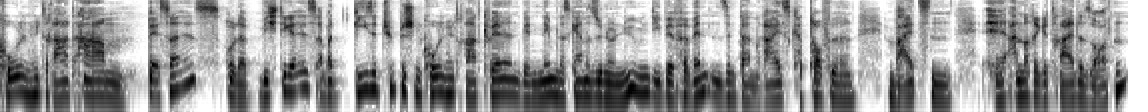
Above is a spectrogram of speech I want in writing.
kohlenhydratarm besser ist oder wichtiger ist, aber diese typischen Kohlenhydratquellen, wir nehmen das gerne synonym, die wir verwenden, sind dann Reis, Kartoffeln, Weizen, äh, andere Getreidesorten.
